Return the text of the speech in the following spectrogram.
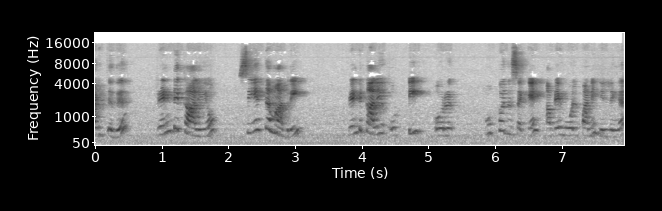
அடுத்தது ரெண்டு காலையும் சேர்த்த மாதிரி ரெண்டு காலையும் ஒட்டி ஒரு முப்பது செகண்ட் அப்படியே ஹோல்ட் பண்ணி நில்லுங்க.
